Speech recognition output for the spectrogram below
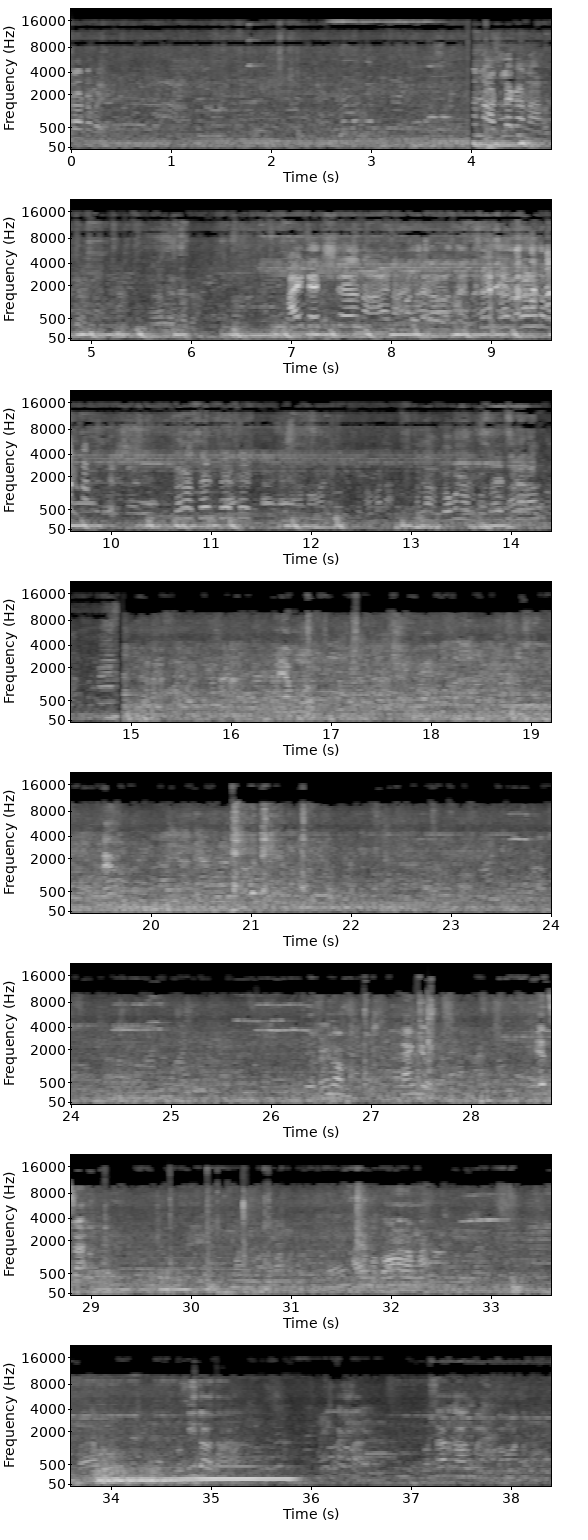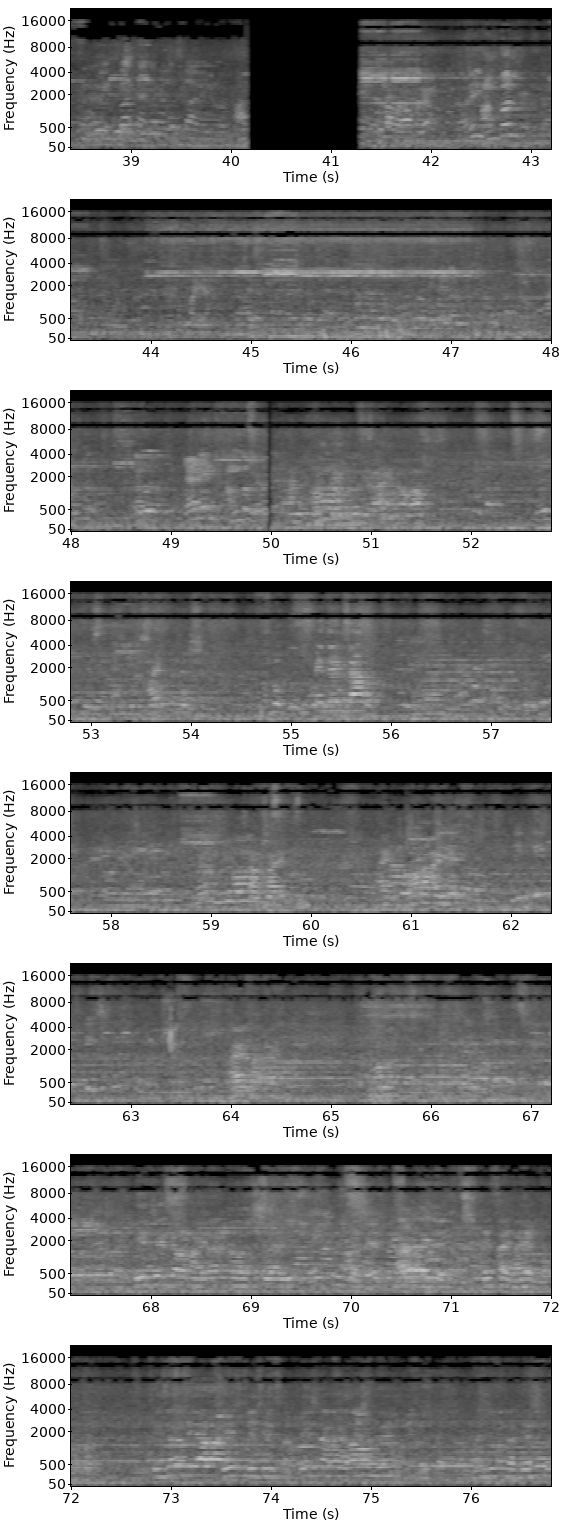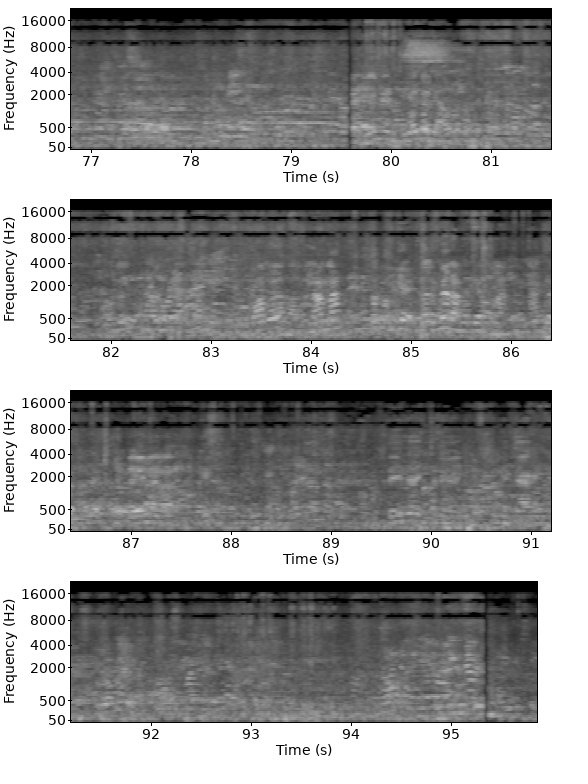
Auto auto భయ్ అన్న, అట్లే కన్నా హై టెక్స్ట్ నమస్తే నమస్తే సైడ్ సైడ్ సైడ్ అన్న లోపల సైడ్ సైడ్ థ్యాంక్ యూ ఏది సార్ అయ్యమ్మ బాగున్నారమ్మా టీ తాగుతావా తాగలా? ఒకసారి తాగు మరి బాగుంటుంది ఏంటండి సార్ సార్, హాయ్. హాయ్, బాగున్నారండి బాబు రామ్మా ఓకే నువ్వే రామ్మ చేస్తున్నా నాకు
